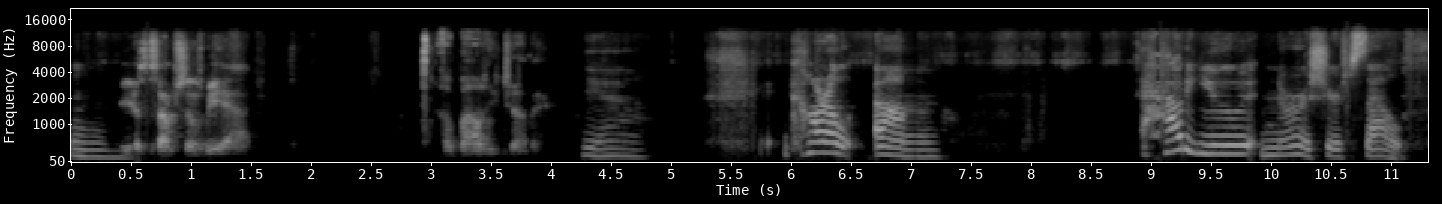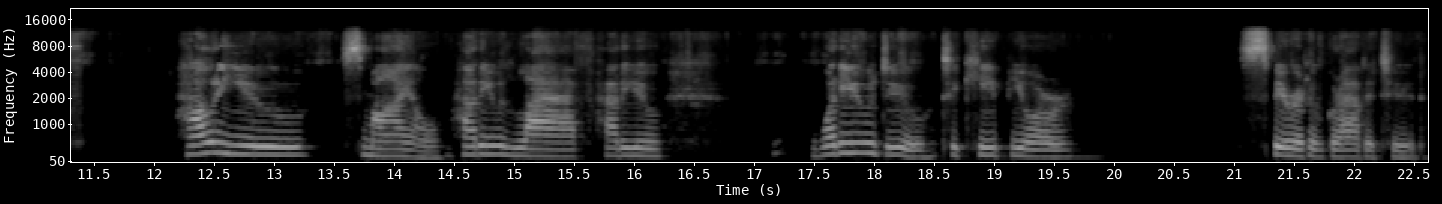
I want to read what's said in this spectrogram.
mm. the assumptions we have about each other. Yeah. Carl, um, how do you nourish yourself? How do you smile? How do you laugh? How do you, what do you do to keep your spirit of gratitude?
